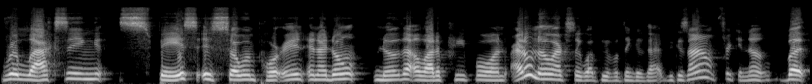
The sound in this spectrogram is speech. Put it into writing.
relaxing space is so important. And I don't know that a lot of people, and I don't know actually what people think of that because I don't freaking know. But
